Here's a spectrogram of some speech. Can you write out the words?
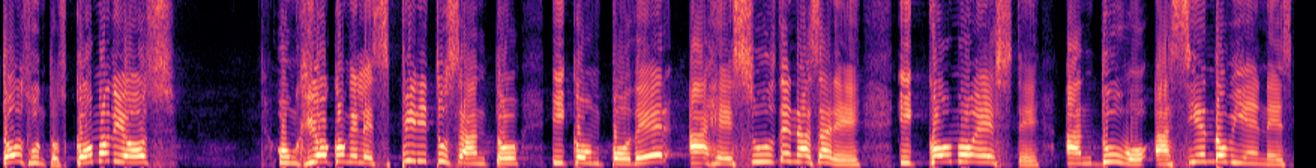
todos juntos, como Dios ungió con el Espíritu Santo y con poder a Jesús de Nazaret y como éste anduvo haciendo bienes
